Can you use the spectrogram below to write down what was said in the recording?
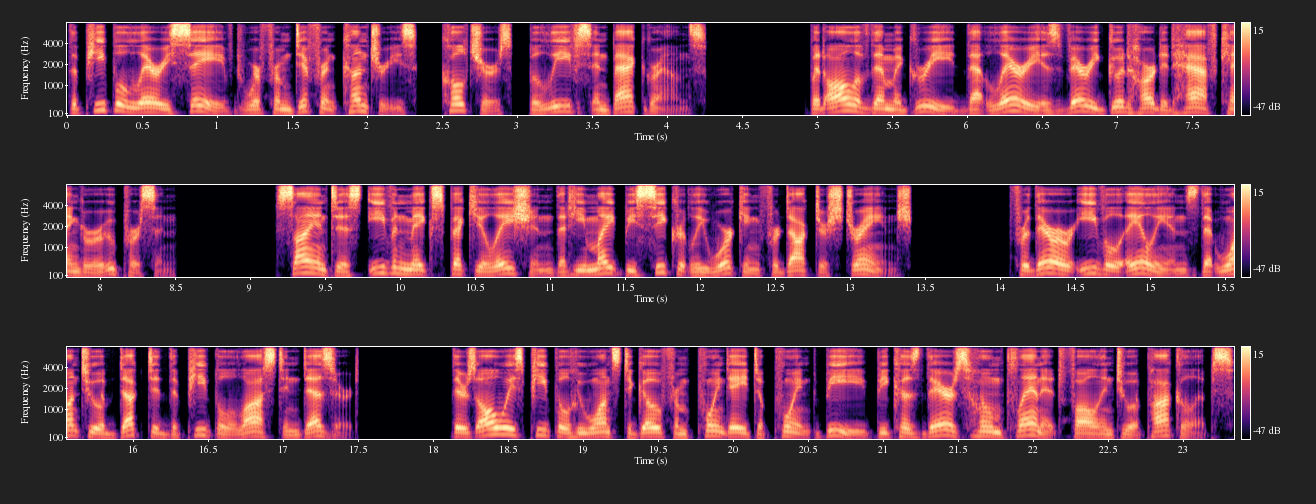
The people Larry saved were from different countries, cultures, beliefs, and backgrounds. But all of them agreed that Larry is very good-hearted half kangaroo person. Scientists even make speculation that he might be secretly working for Doctor Strange. For there are evil aliens that want to abducted the people lost in desert. There's always people who wants to go from point A to point B because theirs home planet fall into apocalypse.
